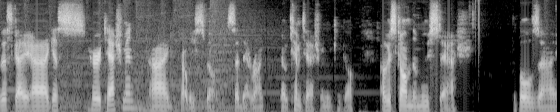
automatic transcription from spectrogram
This guy, uh, I guess, her Tashman. I probably spelled said that wrong. No, Tim Tashman. You can go. I'll just call him the Moustache, the Bullseye,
